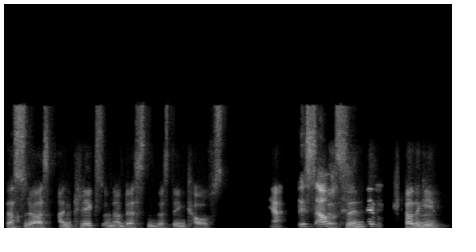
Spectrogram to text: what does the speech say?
dass du da was anklickst und am besten das Ding kaufst. Ja, ist auch. Das sind Strategien.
